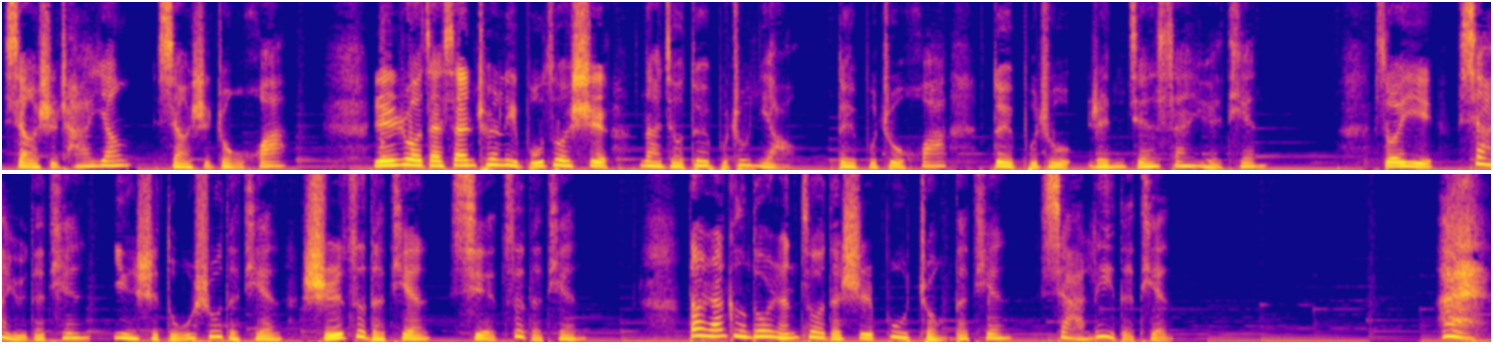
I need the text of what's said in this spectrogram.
像是插秧，像是种花。人若在三春里不做事，那就对不住鸟。对不住花，对不住人间三月天，所以下雨的天应是读书的天，识字的天，写字的天。当然，更多人做的是不种的天，下力的天。唉，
